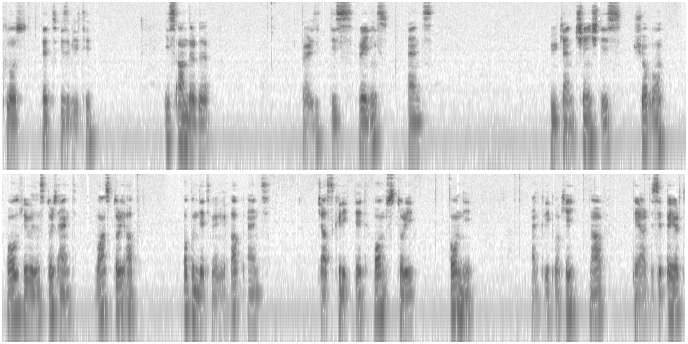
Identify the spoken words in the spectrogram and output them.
close that visibility. It's under the where is it? This railings and you can change this show on all relevant stories and one story up. Open that menu up and just click that home story only and click ok. Now they are disappeared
